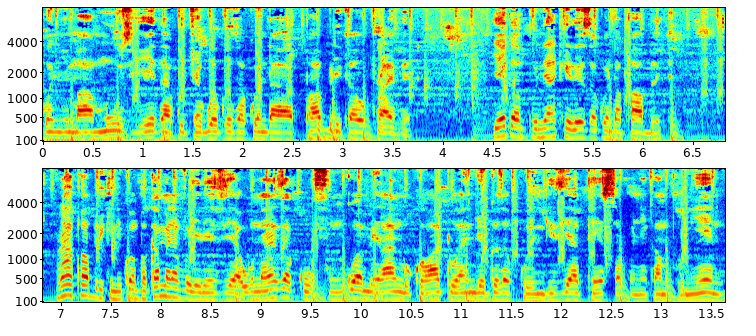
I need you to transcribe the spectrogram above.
kwenye maamuzi edha ya kuchagua kuweza kwenda public au private. Ye kampuni yake iliweza kwenda public. Raha public ni kwamba kama inavyoelezea unaweza kufungua milango kwa watu wa nje kuweza kuingizia pesa kwenye kampuni yenu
